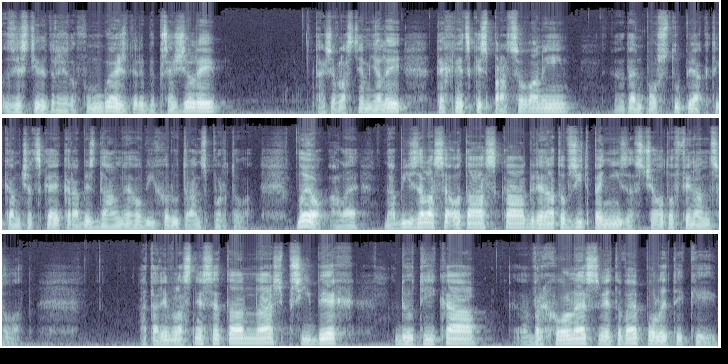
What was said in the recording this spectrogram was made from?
zjistili tedy, že to funguje, že ty ryby přežily. Takže vlastně měli technicky zpracovaný ten postup, jak ty kamčatské kraby z dálného východu transportovat. No jo, ale nabízela se otázka, kde na to vzít peníze, z čeho to financovat. A tady vlastně se ten náš příběh dotýká vrcholné světové politiky,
